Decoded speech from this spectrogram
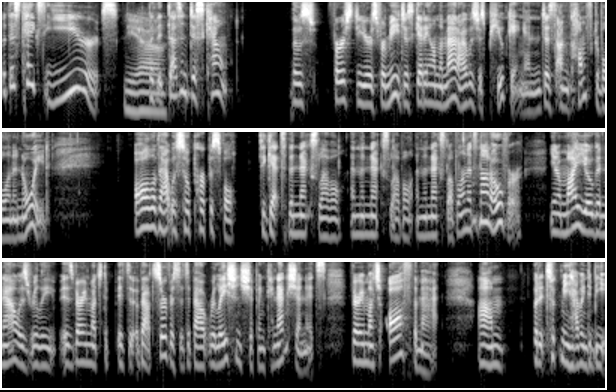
But this takes years. Yeah. But it doesn't discount those first years for me, just getting on the mat, I was just puking and just uncomfortable and annoyed. All of that was so purposeful to get to the next level and the next level and the next level. And it's not over. You know, my yoga now is really is very much it's about service. It's about relationship and connection. It's very much off the mat. Um, but it took me having to be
